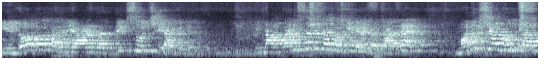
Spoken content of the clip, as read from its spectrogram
ಈ ಲೋಕ ಕಲ್ಯಾಣದ ದಿಕ್ಸೂಚಿಯಾಗಿದೆ. ಇನ್ನ ಪರಿಸರದ ಬಗ್ಗೆ ಹೇಳೋದಾದ್ರೆ ಮನುಷ್ಯನು ತನ್ನ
